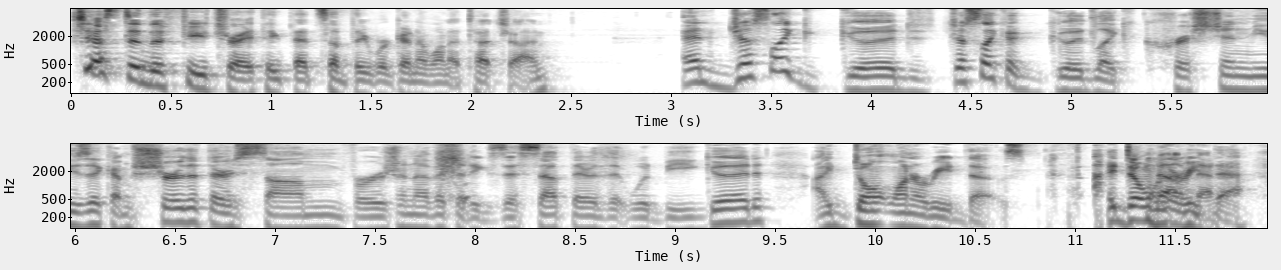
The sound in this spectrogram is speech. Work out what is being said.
Just in the future, I think that's something we're going to want to touch on. And just like good just like a good like christian music i'm sure that there's some version of it that exists out there that would be good. I don't want to read those. I don't want to no, read no, that. no.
